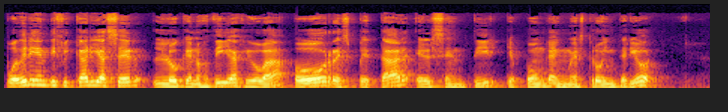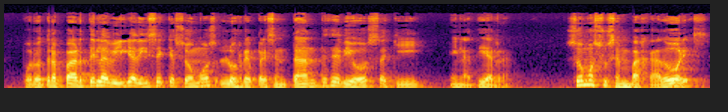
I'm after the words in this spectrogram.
poder identificar y hacer lo que nos diga Jehová o respetar el sentir que ponga en nuestro interior. Por otra parte, la Biblia dice que somos los representantes de Dios aquí en la tierra. Somos sus embajadores.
